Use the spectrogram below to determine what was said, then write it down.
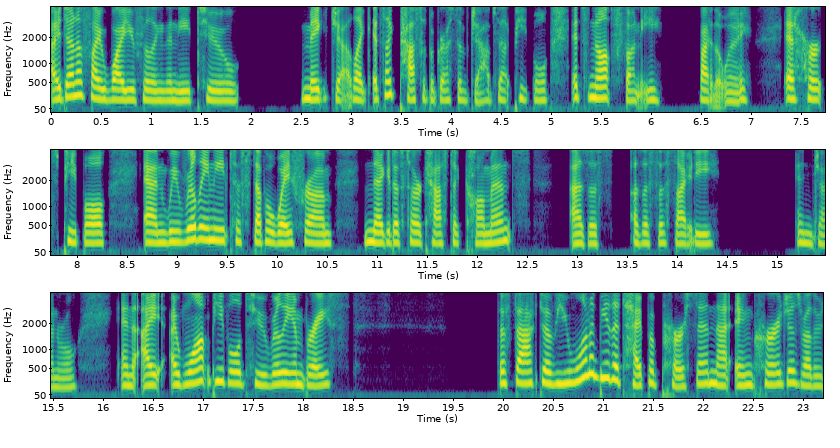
identify why you're feeling the need to make jab like it's like passive aggressive jabs at people. It's not funny, by the way. It hurts people and we really need to step away from negative sarcastic comments as a as a society in general. And I I want people to really embrace the fact of you want to be the type of person that encourages rather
